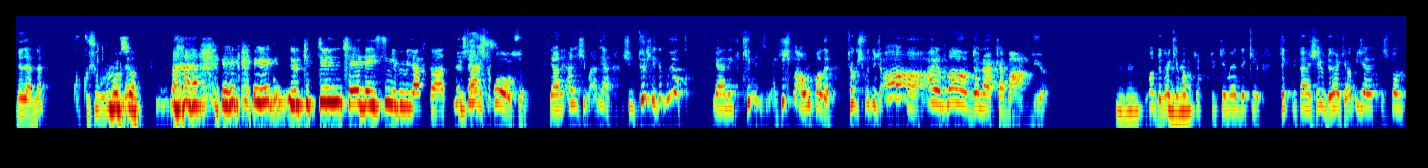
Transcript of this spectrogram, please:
ne derler? Kuşu vurur Vursun. Ürküttüğün şeye değsin gibi bir laf da İşte, işte o olsun. Yani hani şimdi, yani şimdi Türkiye'de bu yok. Yani kim hiçbir Avrupalı Turkish food deyince aa I love döner kebap diyor. Hı hı. Ama döner kebap Türk, Türk yemeğindeki tek bir tane şey mi? Döner kebap icat, son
